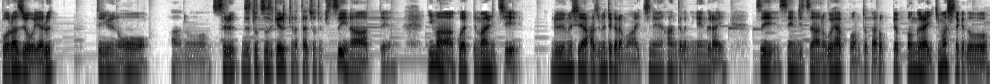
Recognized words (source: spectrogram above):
こう、ラジオをやるっていうのを、あの、する、ずっと続けるってなったらちょっときついなって。今、こうやって毎日、ルームシェア始めてからまあ1年半とか2年ぐらい、つい先日あの500本とか600本ぐらい行きましたけど、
